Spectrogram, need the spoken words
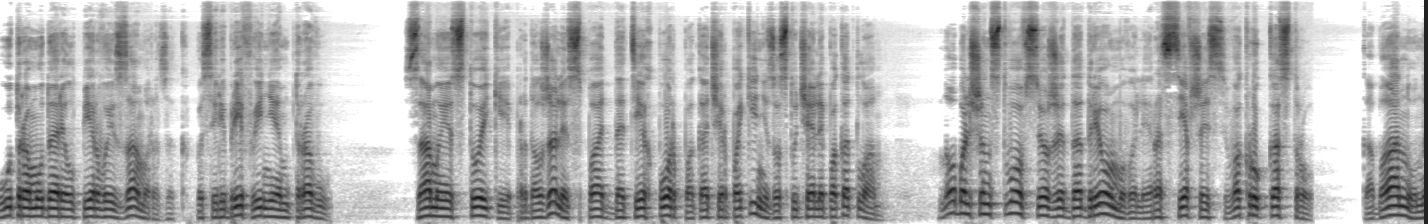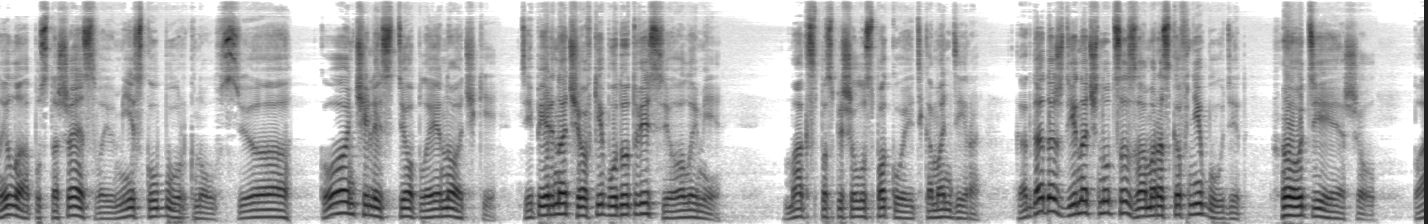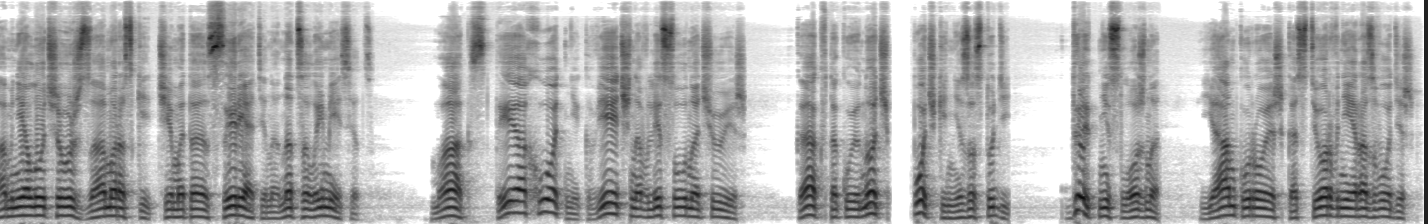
Утром ударил первый заморозок, посеребрив инеем траву. Самые стойкие продолжали спать до тех пор, пока черпаки не застучали по котлам. Но большинство все же додремывали, рассевшись вокруг костров. Кабан, уныло опустошая свою миску, буркнул. «Все, кончились теплые ночки. Теперь ночевки будут веселыми». Макс поспешил успокоить командира. Когда дожди начнутся, заморозков не будет. Утешил. По мне лучше уж заморозки, чем эта сырятина на целый месяц. Макс, ты охотник, вечно в лесу ночуешь. Как в такую ночь почки не застудить? Да это несложно. Ямку роешь, костер в ней разводишь.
